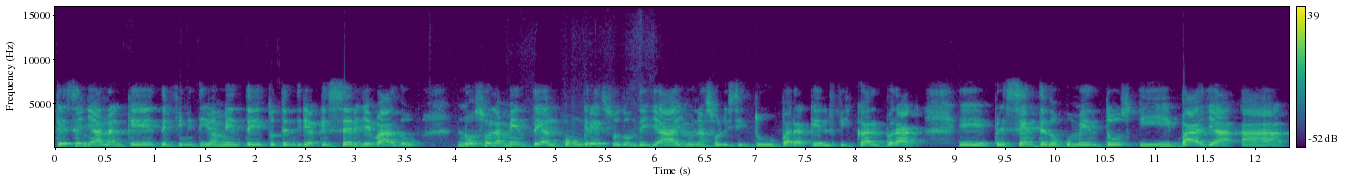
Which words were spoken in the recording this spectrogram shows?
que señalan que definitivamente esto tendría que ser llevado no solamente al Congreso, donde ya hay una solicitud para que el fiscal Brack eh, presente documentos y vaya a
